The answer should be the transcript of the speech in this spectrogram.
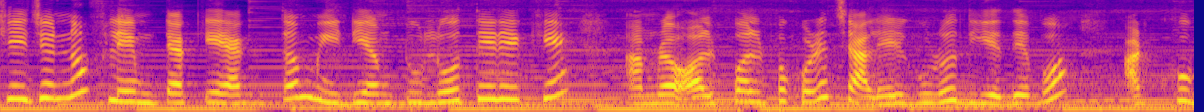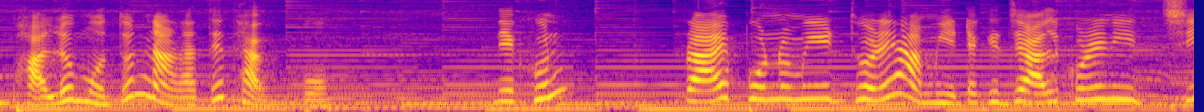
সেই জন্য ফ্লেমটাকে একদম মিডিয়াম টু লোতে রেখে আমরা অল্প অল্প করে চালের গুঁড়ো দিয়ে দেব আর খুব ভালো মতো নাড়াতে থাকব। দেখুন, প্রায় পনেরো মিনিট ধরে আমি এটাকে জাল করে নিচ্ছি।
